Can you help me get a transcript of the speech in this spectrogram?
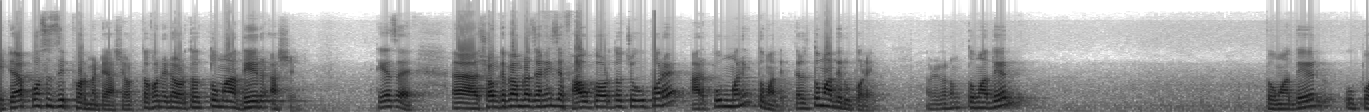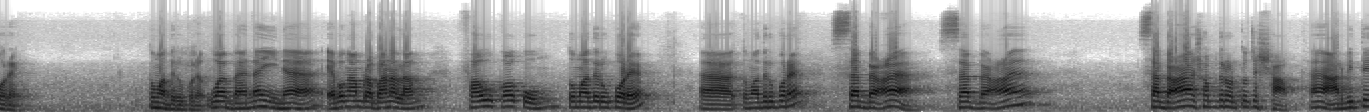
এটা পসেসিভ ফরম্যাটে আসে তখন এটা অর্থাৎ তোমাদের আসে। ঠিক আছে? সংক্ষেপে আমরা জানি যে ফাউকা অর্থ হচ্ছে উপরে, আর কুম মানে তোমাদের। তাহলে তোমাদের উপরে। আমরা এরকম তোমাদের তোমাদের উপরে। তোমাদের উপরে। ওয়া বানাইনা, এবং আমরা বানালাম ফাউ ককুম তোমাদের উপরে তোমাদের উপরে সাবআ সাবআ শব্দের অর্থ হচ্ছে সাত। হ্যাঁ আরবিতে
